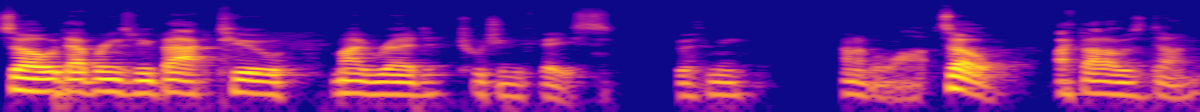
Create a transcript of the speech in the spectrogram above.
So that brings me back to my red twitching face with me, kind of a lot. So I thought I was done.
